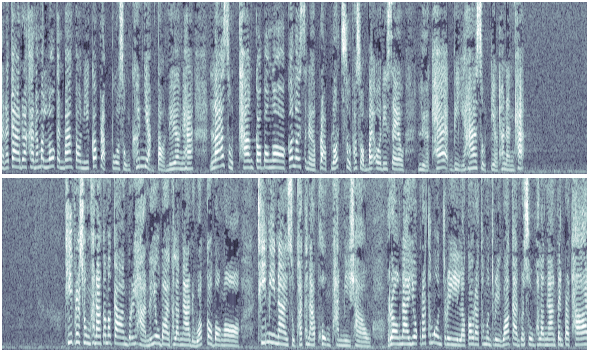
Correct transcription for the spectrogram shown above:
ถานการณ์ราคาน้ำมันโลกกันบ้างตอนนี้ก็ปรับตัวสูงขึ้นอย่างต่อเนื่องนะคะล่าสุดทางกบงก็เลยเสนอปรับลดสูตรผสมไบโอดีเซล เหลือแค่ B5 สูตรเดียวเท่านั้นค่ะที่ประชุมคณะกรรมการบริหารนโยบายพลังงานหรือว่ากบง ที่มีนายสุพัฒนพงพันมีชาว รองนายกรัฐมนตรี แล้วก็รัฐมนตรีว่าการกระทรวงพลังงานเป็นประธาน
